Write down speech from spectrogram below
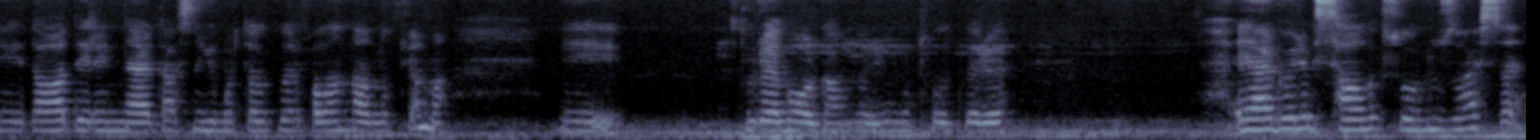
E, daha derinlerde aslında yumurtalıkları falan da anlatıyor ama e, üreme organları, yumurtalıkları eğer böyle bir sağlık sorunuz varsa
